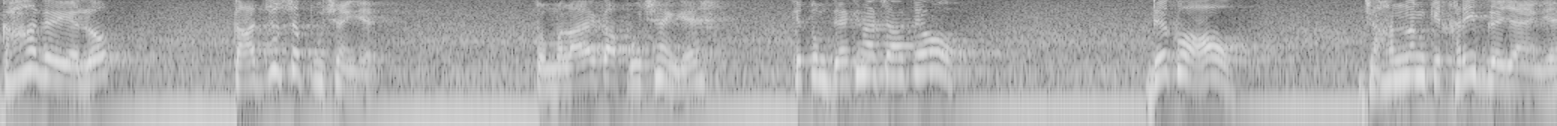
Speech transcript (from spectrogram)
کہاں گئے یہ لوگ؟ تعجد سے پوچھیں گے۔ تو ملائکہ پوچھیں گے کہ تم دیکھنا چاہتے ہو؟ دیکھو، آؤ، جہنم کے قریب لے جائیں گے۔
